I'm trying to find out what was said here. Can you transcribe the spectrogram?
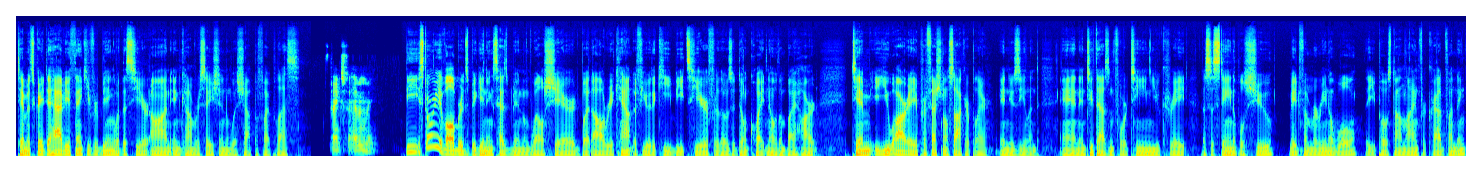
Tim, it's great to have you. Thank you for being with us here on In Conversation with Shopify Plus. Thanks for having me. The story of Allbirds' beginnings has been well shared, but I'll recount a few of the key beats here for those who don't quite know them by heart. Tim, you are a professional soccer player in New Zealand, and in 2014, you create a sustainable shoe made from merino wool that you post online for crowdfunding.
